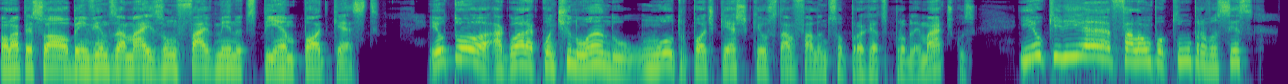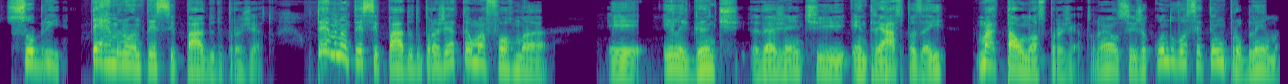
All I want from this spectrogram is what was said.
Olá pessoal, bem-vindos a mais um 5 Minutes PM Podcast. Eu estou agora continuando um outro podcast que eu estava falando sobre projetos problemáticos e eu queria falar um pouquinho para vocês sobre término antecipado do projeto. O término antecipado do projeto é uma forma é, elegante da gente, entre aspas, aí, matar o nosso projeto. Né? Ou seja, quando você tem um problema,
